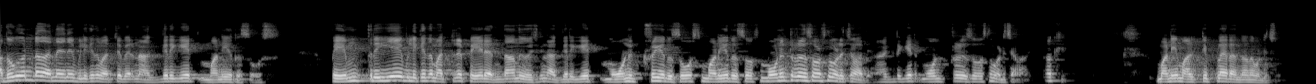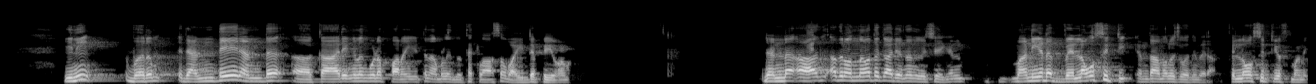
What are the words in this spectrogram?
അതുകൊണ്ട് തന്നെ ഇതിനെ വിളിക്കുന്ന മറ്റൊരു പേരാണ് അഗ്രിഗേറ്റ് മണി റിസോഴ്സ് ഇപ്പൊ എം ത്രീയെ വിളിക്കുന്ന മറ്റൊരു പേര് എന്താന്ന് ചോദിച്ചാൽ aggregate monetary resource money resource monetary resource എന്ന് പഠിച്ചാൽ മതി. അഗ്രിഗേറ്റ് മോണിറ്ററി റിസോഴ്സ് എന്ന് പഠിച്ചാൽ മതി. ഓക്കെ മണി മൾട്ടിപ്ലയർ എന്താന്ന് പഠിച്ചു. ഇനി വെറും രണ്ടേ രണ്ട് കാര്യങ്ങളും കൂടെ പറഞ്ഞിട്ട് നമ്മൾ ഇന്നത്തെ ക്ലാസ് വൈൻഡപ്പ് ചെയ്യുവാണ്. രണ്ട് അതിൽ ഒന്നാമത്തെ കാര്യം എന്താണെന്ന് വെച്ച് കഴിഞ്ഞാൽ മണിയുടെ വെലോസിറ്റി എന്താണെന്നുള്ള ചോദ്യം വരാം. Velocity of money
